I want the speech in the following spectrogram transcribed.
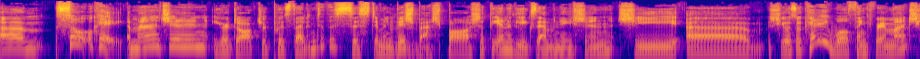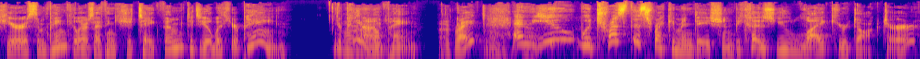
So, okay, imagine your doctor puts that into the system and bish bash bosh at the end of the examination. She, um, she goes, okay, well, thank you very much. Here are some painkillers. I think you should take them to deal with your pain, your penile pain, right? and you would trust this recommendation because you like your doctor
